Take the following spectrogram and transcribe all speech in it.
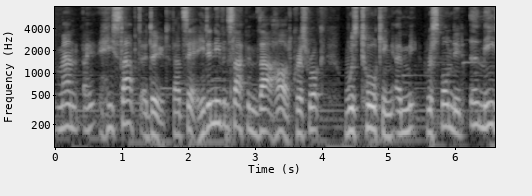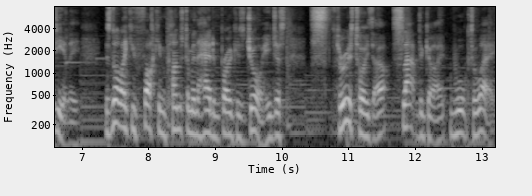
man, I, he slapped a dude. That's it. He didn't even slap him that hard. Chris Rock was talking, imme- responded immediately. It's not like you fucking punched him in the head and broke his jaw. He just threw his toys out, slapped the guy, walked away.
